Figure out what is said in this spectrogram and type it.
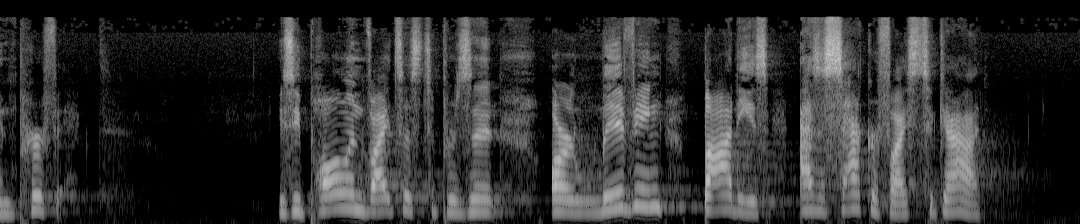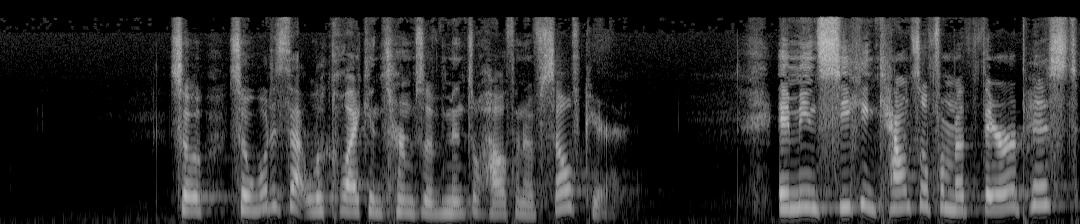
and perfect. You see, Paul invites us to present our living bodies as a sacrifice to God. So, so what does that look like in terms of mental health and of self care? It means seeking counsel from a therapist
